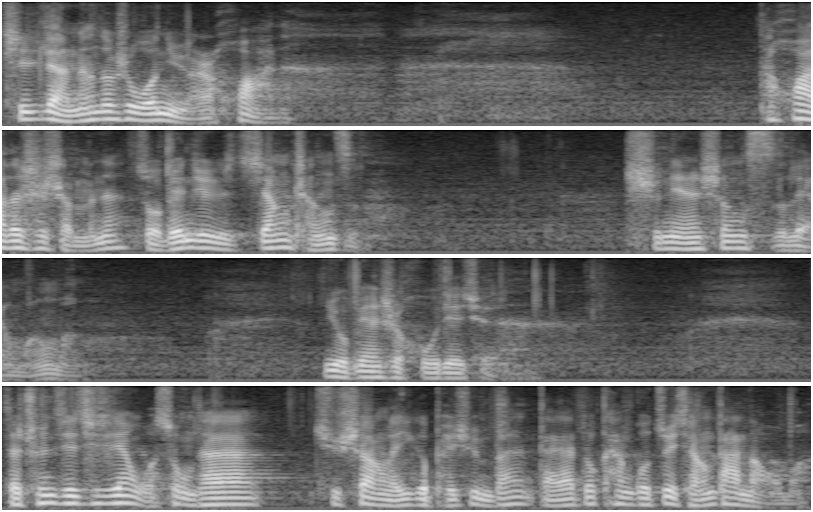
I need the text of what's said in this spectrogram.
其实两张都是我女儿画的，她画的是什么呢？左边就是江城子。十年生死两茫茫，右边是蝴蝶泉。在春节期间，我送他去上了一个培训班。大家都看过《最强大脑》吗？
